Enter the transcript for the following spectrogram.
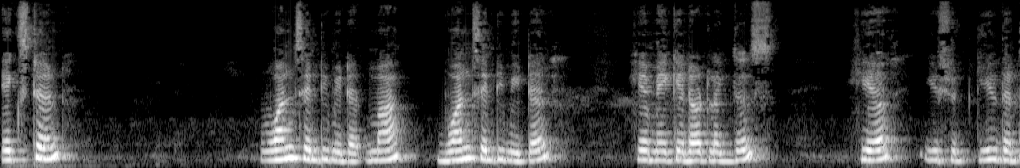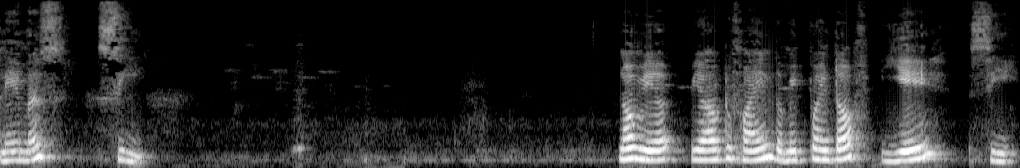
extend 1 centimeter mark 1 centimeter here make a dot like this. Here you should give that name as C. Now we, are, we have to find the midpoint of AC.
